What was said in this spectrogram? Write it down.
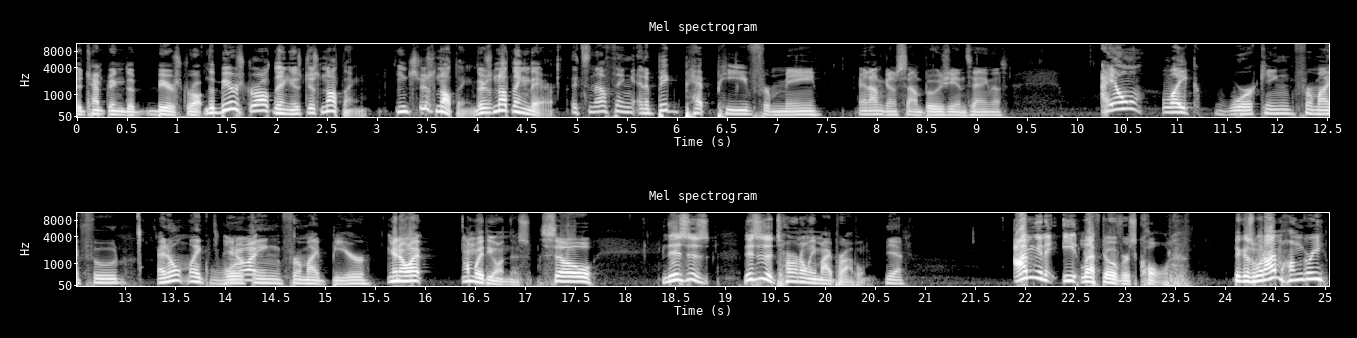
attempting the beer straw. The beer straw thing is just nothing. It's just nothing. There's nothing there. It's nothing, and a big pet peeve for me, and I'm going to sound bougie in saying this. I don't like working for my food. I don't like know what? working for my beer. You know what? I'm with you on this. So, This is this is eternally my problem. yeah. I'm going to eat leftovers cold because when I'm hungry,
